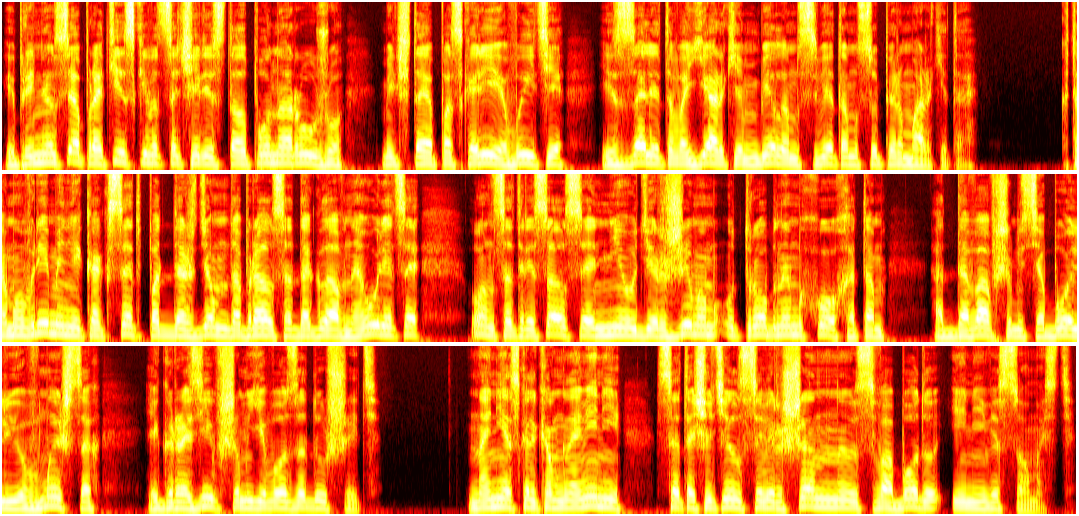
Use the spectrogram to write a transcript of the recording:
и принялся протискиваться через толпу наружу, мечтая поскорее выйти из залитого ярким белым светом супермаркета. К тому времени, как Сет под дождем добрался до главной улицы, он сотрясался неудержимым утробным хохотом, отдававшимся болью в мышцах и грозившим его задушить. На несколько мгновений Сет ощутил совершенную свободу и невесомость.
